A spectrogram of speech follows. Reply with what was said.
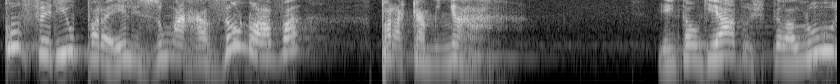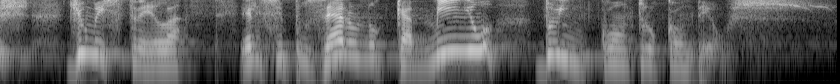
conferiu para eles uma razão nova para caminhar. E então, guiados pela luz de uma estrela, eles se puseram no caminho do encontro com Deus.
